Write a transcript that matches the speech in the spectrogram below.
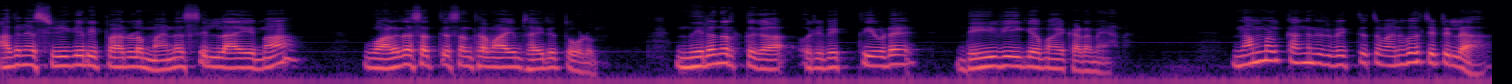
അതിനെ സ്വീകരിക്കാനുള്ള മനസ്സില്ലായ്മ വളരെ സത്യസന്ധമായും ധൈര്യത്തോടും നിലനിർത്തുക ഒരു വ്യക്തിയുടെ ദൈവീകമായ കടമയാണ്. നമ്മൾക്ക് അങ്ങനെ ഒരു വ്യക്തിത്വം അനുവദിച്ചിട്ടില്ല.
